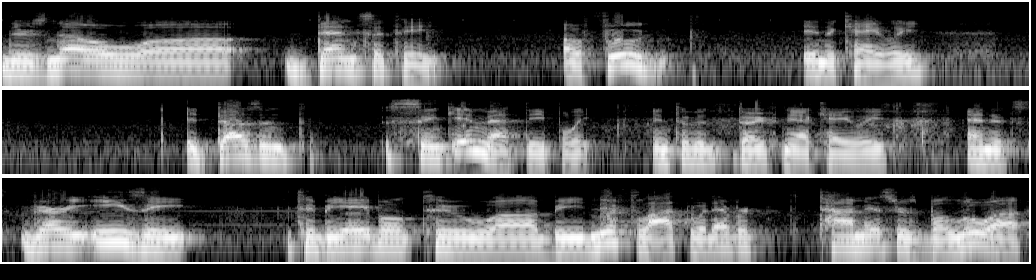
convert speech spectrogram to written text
there's no uh, density of food in the keli. It doesn't sink in that deeply into the doifnei keli, and it's very easy to be able to uh, be niflat, whatever tam isser's balua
